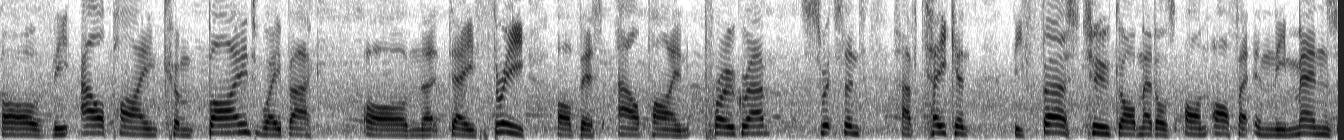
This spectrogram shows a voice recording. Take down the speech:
of the Alpine combined way back on day three of this Alpine program. Switzerland have taken the first two gold medals on offer in the men's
